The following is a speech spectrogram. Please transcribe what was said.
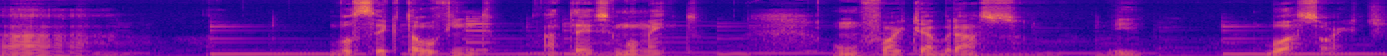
a você que está ouvindo até esse momento. Um forte abraço e boa sorte.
